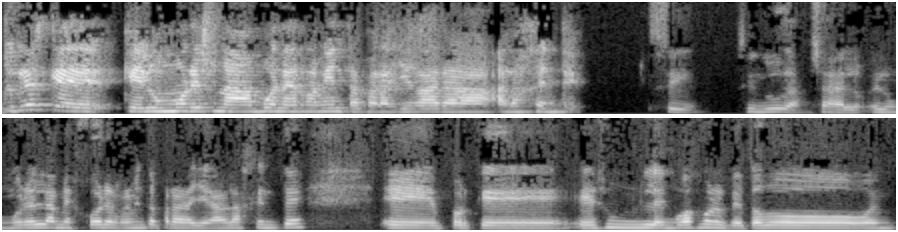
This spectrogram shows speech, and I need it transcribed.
¿Tú crees que, el humor es una buena herramienta para llegar a, la gente? Sí, sin duda. O sea, el, humor es la mejor herramienta para llegar a la gente eh, porque es un lenguaje con el que todo em,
